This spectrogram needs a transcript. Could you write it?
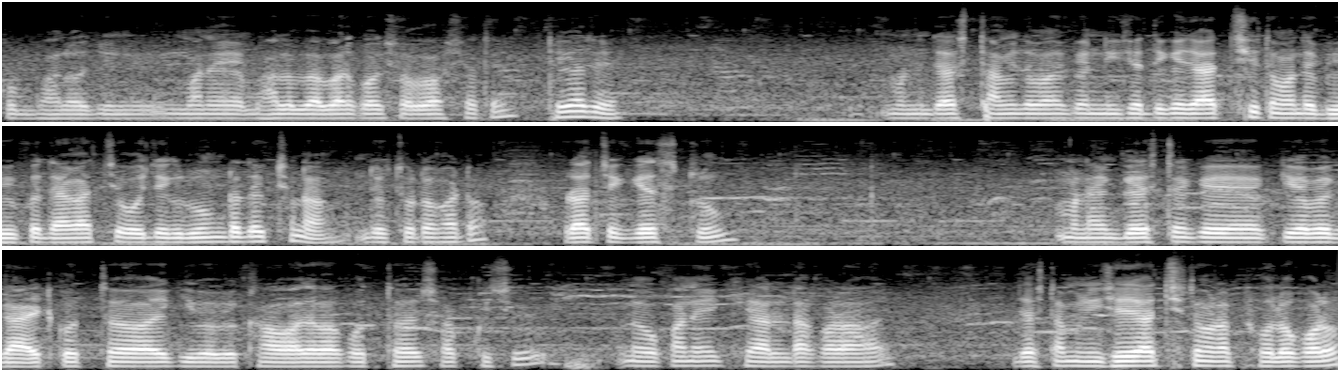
খুব ভালো জিনিস মানে ভালো ব্যবহার করে সবার সাথে, ঠিক আছে? মানে জাস্ট আমি তোমাকে নিচের দিকে যাচ্ছি, তোমাদের ভিউকে দেখাচ্ছি। ওই যে রুমটা দেখছ না? যে ছোটোখাটো, ওটা হচ্ছে গেস্ট রুম মানে গেস্টকে কীভাবে গাইড করতে হয়, কীভাবে খাওয়া দাওয়া করতে হয় সব কিছু মানে ওখানেই খেয়ালটা করা হয়। জাস্ট আমি নিচে যাচ্ছি, তোমরা ফলো করো।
